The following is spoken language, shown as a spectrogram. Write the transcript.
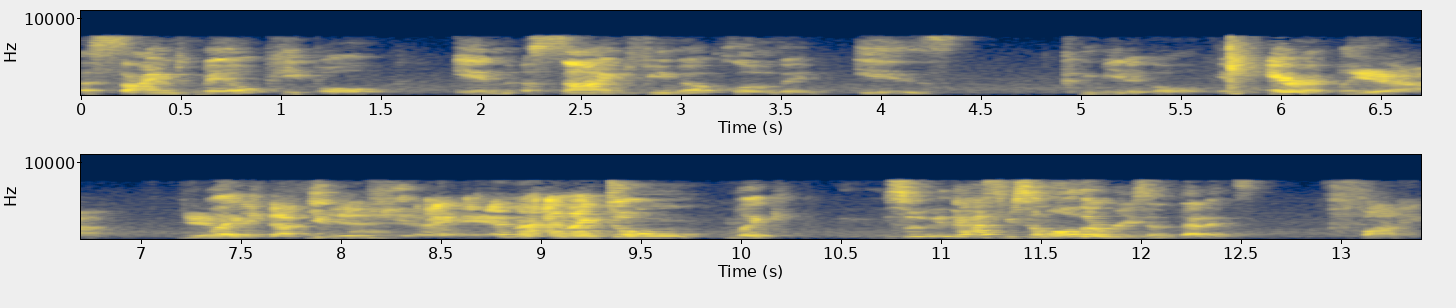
assigned male people in assigned female clothing is comedical inherently. Yeah. Yeah. Like I think that's you, the issue. I, and I, and I don't Mm. like. So there has to be some other reason that it's funny.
